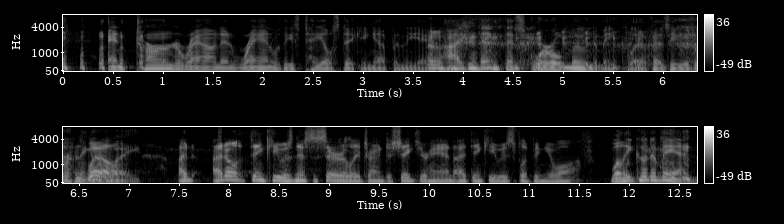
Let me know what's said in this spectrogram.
and turned around and ran with his tail sticking up in the air. Oh. I think the squirrel mooned me, Cliff, as he was running Well, away. I, I don't think he was necessarily trying to shake your hand. I think he was flipping you off. Well, he could have been.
